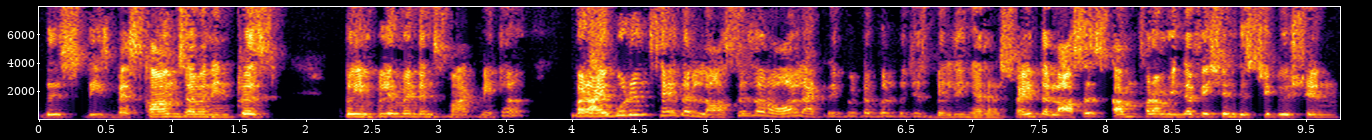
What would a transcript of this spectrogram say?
this these discoms have an interest to implement in smart meter. But I wouldn't say the losses are all attributable to just billing errors, right? The losses come from inefficient distribution,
